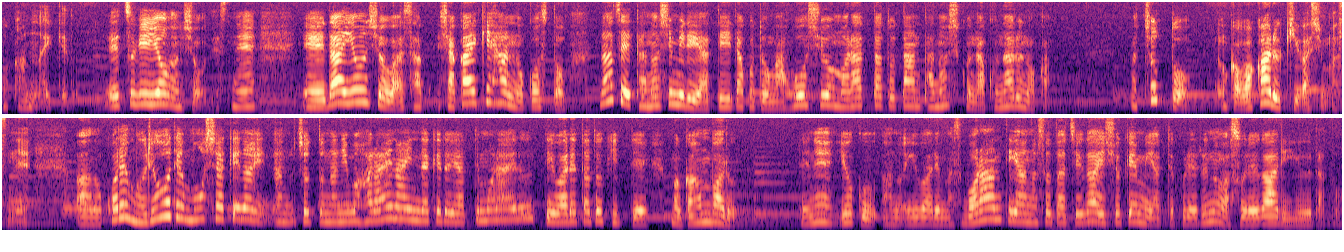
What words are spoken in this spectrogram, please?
わかんないけど。え次4章ですね。えー、第4章は社会規範のコストなぜ楽しみでやっていたことが報酬をもらった途端楽しくなくなるのか、まあ、ちょっとなんかわかる気がしますね。あのこれ無料で申し訳ないあのちょっと何も払えないんだけどやってもらえるって言われた時って、まあ、頑張るでねよくあの言われますボランティアの人たちが一生懸命やってくれるのはそれが理由だと。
